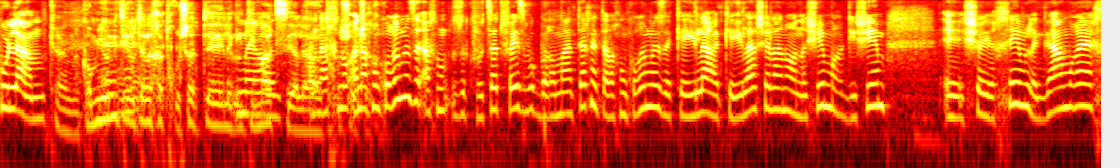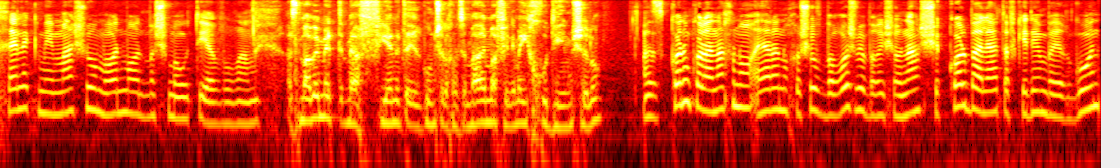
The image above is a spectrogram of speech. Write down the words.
כולם. כן, הקומיוניטי נותן לך תחושת לגיטימציה לתחושות שלך. אנחנו קוראים לזה, זו קבוצת פייסבוק ברמה הטכנית, אבל אנחנו קוראים לזה קהילה. הקהילה שלנו, אנשים מרגישים אה, שייכים לגמרי חלק ממשהו מאוד מאוד משמעותי עבורם. אז מה באמת מאפיין את הארגון שלכם? מה המאפיינים הייחודיים שלו? אז קודם כל אנחנו, היה לנו חשוב בראש ובראשונה שכל בעלי התפקידים בארגון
